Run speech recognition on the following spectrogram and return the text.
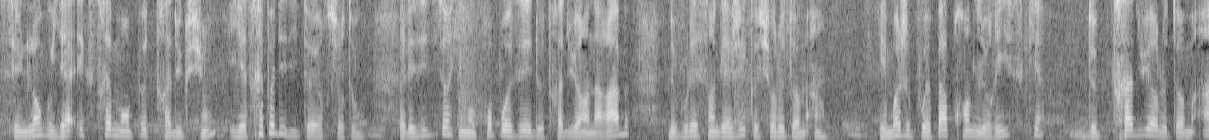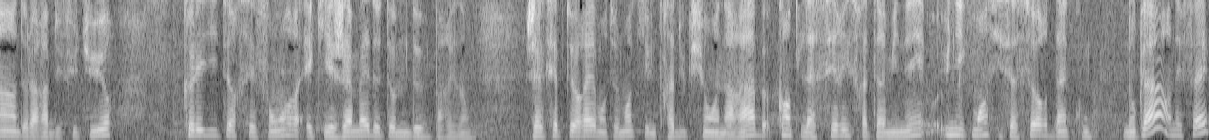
C'est une langue où il y a extrêmement peu de traduction. Il y a très peu d'éditeurs surtout. Les éditeurs qui m'ont proposé de traduire en arabe ne voulaient s'engager que sur le tome 1. Et moi, je ne pouvais pas prendre le risque de traduire le tome 1 de l'Arabe du futur, que l'éditeur s'effondre et qu'il n'y ait jamais de tome 2, par exemple. J'accepterais éventuellement qu'il y ait une traduction en arabe quand la série sera terminée, uniquement si ça sort d'un coup. Donc là, en effet,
